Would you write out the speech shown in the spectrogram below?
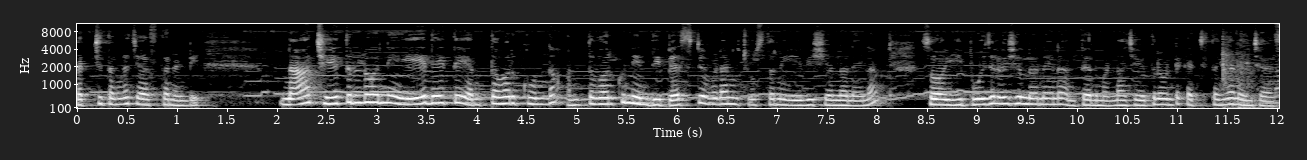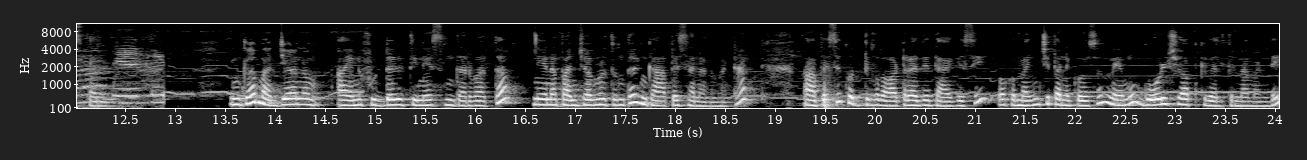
ఖచ్చితంగా చేస్తానండి. నా చేతుల్లోనే ఏదైతే ఎంతవరకు ఉందో అంతవరకు నేను ది బెస్ట్ ఇవ్వడానికి చూస్తాను ఏ విషయంలోనైనా. సో ఈ పూజల విషయంలోనైనా అంతే అనమాట నా చేతిలో ఉంటే ఖచ్చితంగా నేను చేస్తాను. ఇంకా మధ్యాహ్నం ఆయన ఫుడ్ అది తినేసిన తర్వాత నేను ఆ పంచామృతంతో ఇంకా ఆపేసాను అనమాట ఆపేసి కొద్దిగా వాటర్ అది తాగేసి ఒక మంచి పని కోసం మేము గోల్డ్ షాప్కి వెళ్తున్నామండి.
